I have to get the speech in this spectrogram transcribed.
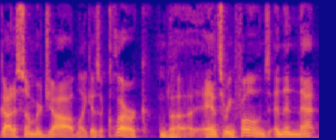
got a summer job, like as a clerk, Mm-hmm. uh, answering phones, and then that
